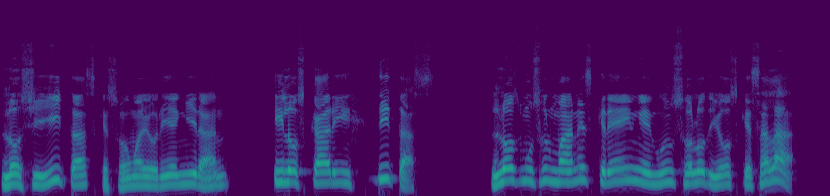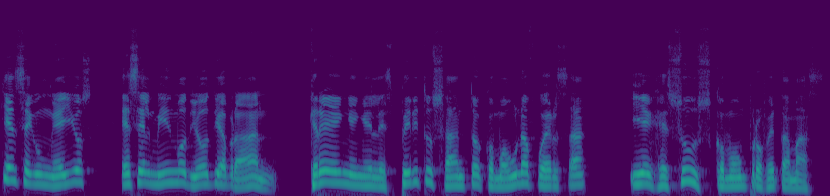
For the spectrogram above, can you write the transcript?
los chiitas, que son mayoría en Irán, y los cariditas. Los musulmanes creen en un solo Dios que es Alá, quien según ellos es el mismo Dios de Abraham. Creen en el Espíritu Santo como una fuerza y en Jesús como un profeta más.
